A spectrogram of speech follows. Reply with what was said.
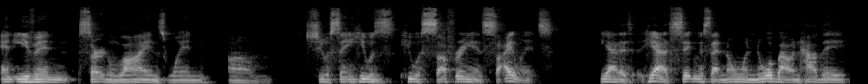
and even certain lines when um she was saying he was he was suffering in silence. He had a he had a sickness that no one knew about and how they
